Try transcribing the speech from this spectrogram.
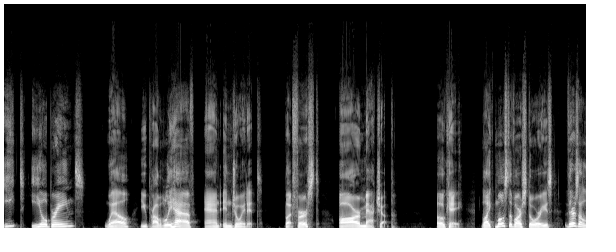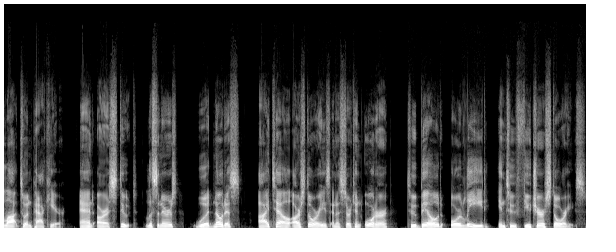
Eat Eel Brains? Well, you probably have and enjoyed it. But first, our matchup. Okay, like most of our stories, there's a lot to unpack here and our astute listeners would notice I tell our stories in a certain order to build or lead into future stories.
